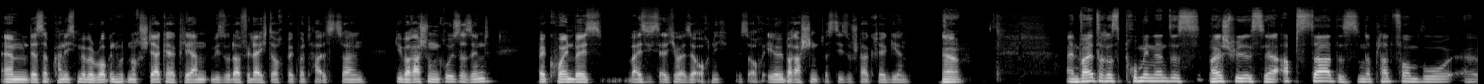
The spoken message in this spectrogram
Ähm, deshalb kann ich es mir bei Robinhood noch stärker erklären, wieso da vielleicht auch bei Quartalszahlen die Überraschungen größer sind. Bei Coinbase weiß ich es ehrlicherweise auch nicht. Ist auch eher überraschend, dass die so stark reagieren. Ja, ein weiteres prominentes Beispiel ist ja Upstart. Das ist eine Plattform, wo äh,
